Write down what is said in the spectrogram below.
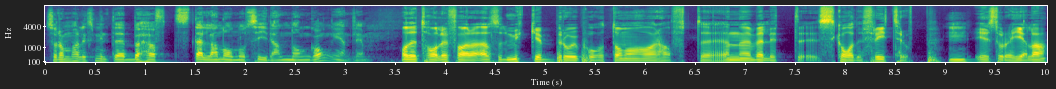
Så de har liksom inte behövt ställa någon åt sidan någon gång egentligen. Och det talar ju för, alltså mycket beror ju på att de har haft eh, en väldigt skadefri trupp Mm. i det stora hela.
